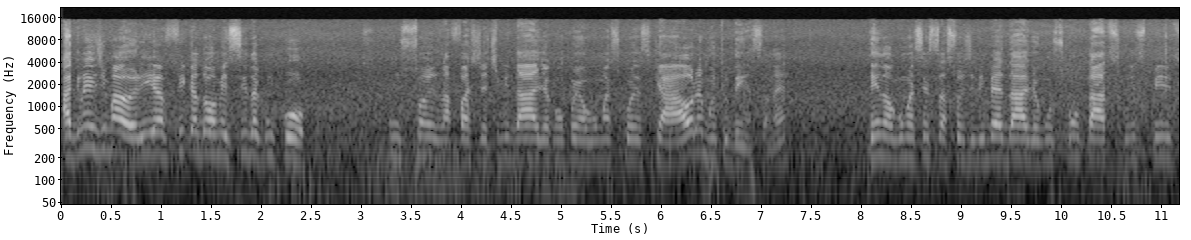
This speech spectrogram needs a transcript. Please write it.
a grande maioria fica adormecida com o corpo, com sonhos na faixa de atividade, acompanha algumas coisas que a aura é muito densa, né? Tendo algumas sensações de liberdade, alguns contatos com espíritos,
